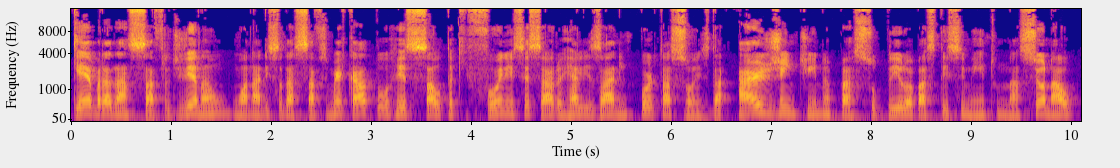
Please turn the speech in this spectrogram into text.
quebra na safra de verão, um analista da Safra Mercado ressalta que foi necessário realizar importações da Argentina para suprir o abastecimento nacional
